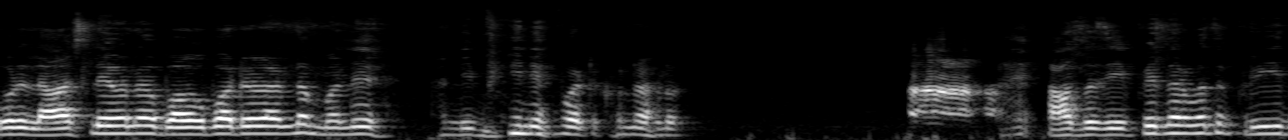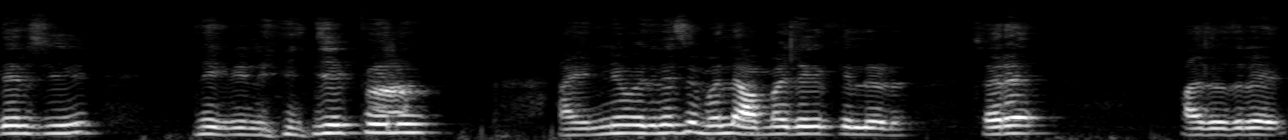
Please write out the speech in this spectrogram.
పోనీ లాస్ట్లో ఏమైనా బాగుపడ్డాడు అంటే మళ్ళీ అన్ని బీనే పట్టుకున్నాడు. అసలు చెప్పిన తర్వాత ప్రియదర్శి నీకు నేను ఏం చెప్పాను? అవన్నీ వదిలేసి మళ్ళీ అమ్మాయి దగ్గరికి వెళ్ళాడు. సరే అది వదిలే.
